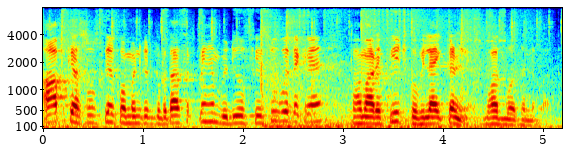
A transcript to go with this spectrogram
आप क्या सोचते हैं, कमेंट करके बता सकते हैं। वीडियो फेसबुक पर देख रहे हैं तो हमारे पेज को भी लाइक कर लें। बहुत बहुत धन्यवाद।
